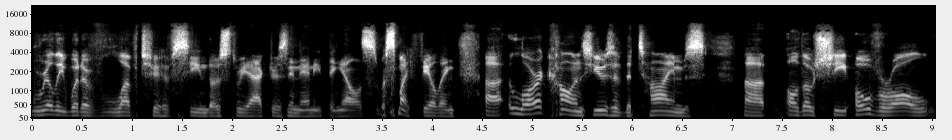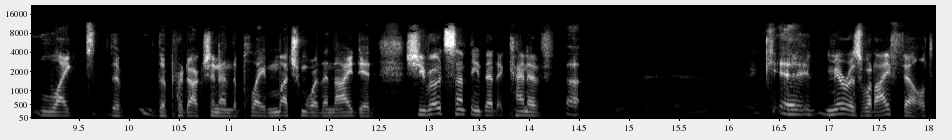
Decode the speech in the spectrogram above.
really would have loved to have seen those three actors in anything else was my feeling uh, laura collins hughes of the times uh, although she overall liked the the production and the play much more than i did she wrote something that it kind of uh, mirrors what I felt.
